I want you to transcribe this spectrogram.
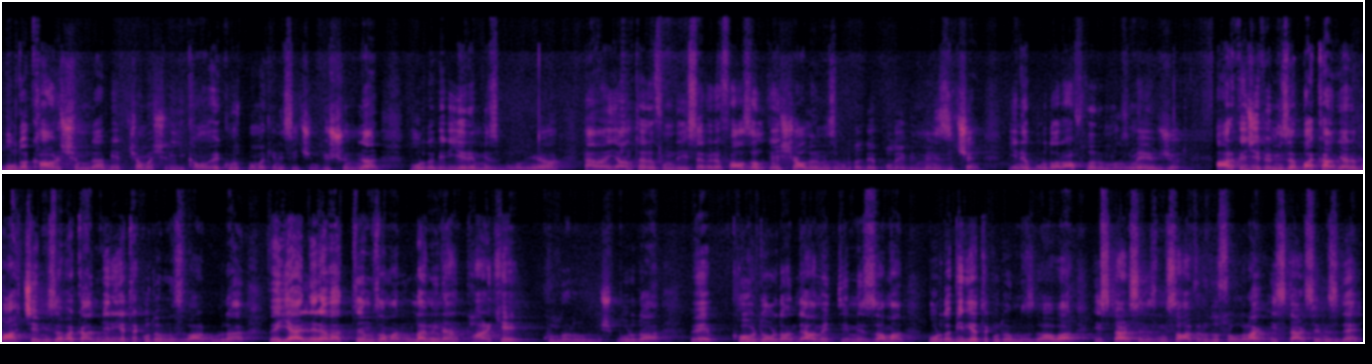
Burada karşımda bir çamaşır yıkama ve kurutma makinesi için düşünülen burada bir yerimiz bulunuyor. Hemen yan tarafında ise böyle fazlalık eşyalarınızı burada depolayabilmeniz için yine burada raflarımız mevcut. Arka cephemize bakan yani bahçemize bakan bir yatak odamız var burada. Ve yerlere baktığım zaman laminat parke kullanılmış burada ve koridordan devam ettiğimiz zaman burada bir yatak odamız daha var. İsterseniz misafir odası olarak, isterseniz de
